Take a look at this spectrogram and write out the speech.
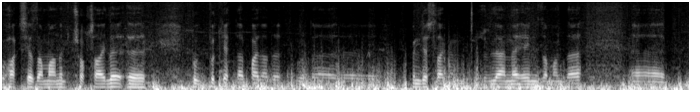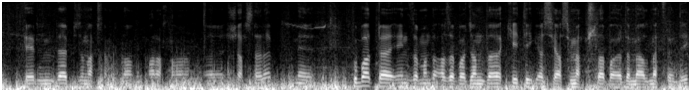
bu aksiya zamanı çox saylı e, bu buketlər payladıq. Burada e, Bundestagın üzvlərinə eyni zamanda e, Berlində bizim aksiyamızla maraqlanan e, şəxslərə e, Qubad bəy eyni zamanda Azərbaycandakı digər siyasi məhbuslar barədə məlumat verdi.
